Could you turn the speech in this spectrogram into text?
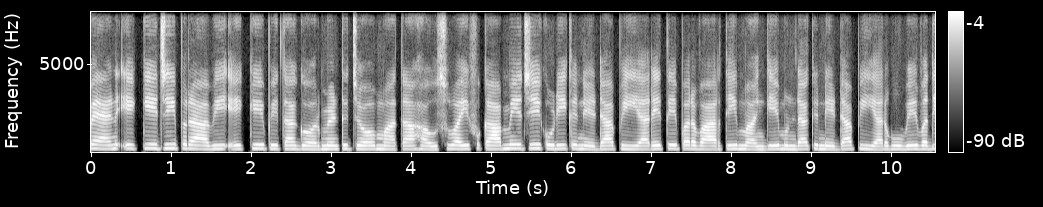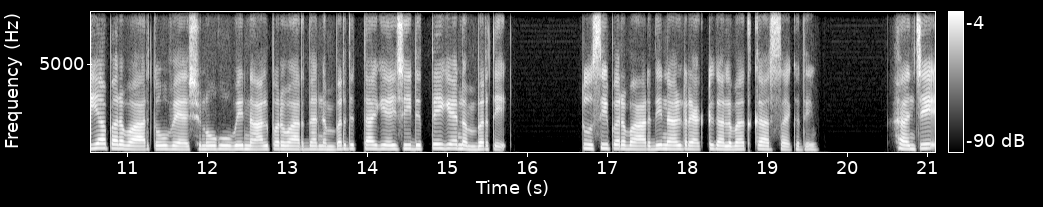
ਭੈਣ, ਏਕੇ ਜੀ ਭਰਾ ਵੀ, ਏਕੇ ਪਿਤਾ ਗਵਰਨਮੈਂਟ ਜੋਬ, ਮਾਤਾ ਹਾਊਸਵਾਈਫ, ਕਾਮੇ ਜੀ ਕੁੜੀ ਕੈਨੇਡਾ ਪੀਆਰ ਏ ਤੇ ਪਰਿਵਾਰ ਦੀ ਮੰਗ ਏ ਮੁੰਡਾ ਕੈਨੇਡਾ ਪੀਆਰ ਹੋਵੇ, ਵਧੀਆ ਪਰਿਵਾਰ ਤੋਂ ਵੈਸ਼ਨੋ ਹੋਵੇ, ਨਾਲ ਪਰਿਵਾਰ ਦਾ ਨੰਬਰ ਦਿੱਤਾ ਗਿਆ ਸੀ ਦਿੱਤੇ ਗਏ ਨੰਬਰ ਤੇ। ਤੁਸੀਂ ਪਰਿਵਾਰ ਦੇ ਨਾਲ ਡਾਇਰੈਕਟ ਗੱਲਬਾਤ ਕਰ ਸਕਦੇ ਹੋ। ਹਾਂਜੀ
